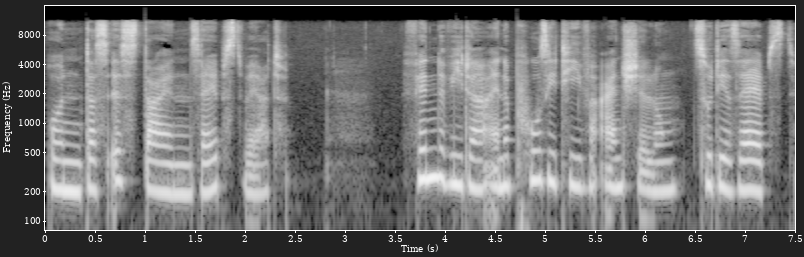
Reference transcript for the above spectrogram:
Und das ist dein Selbstwert. Finde wieder eine positive Einstellung zu dir selbst,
